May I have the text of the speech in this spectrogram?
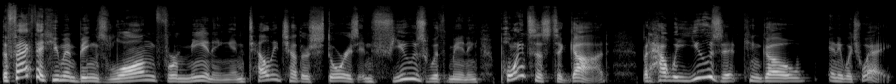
The fact that human beings long for meaning and tell each other stories infused with meaning points us to God, but how we use it can go any which way.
